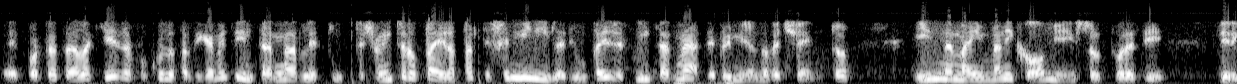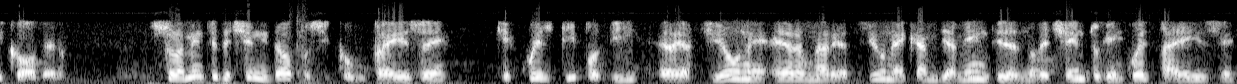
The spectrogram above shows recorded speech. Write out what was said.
eh, portata dalla Chiesa fu quella praticamente di internarle tutte, cioè l'intero paese, la parte femminile di un paese fu internata ai primi del Novecento in, in manicomi e in strutture di, di ricovero. Solamente decenni dopo si comprese che quel tipo di reazione era una reazione ai cambiamenti del Novecento che in quel paese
